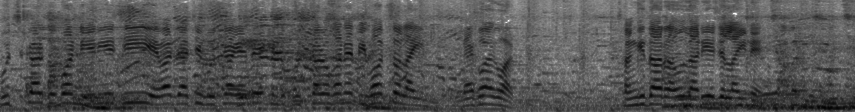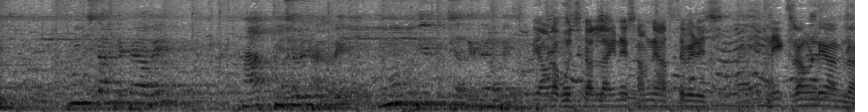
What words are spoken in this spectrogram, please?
ফুচকার কুপন নিয়ে নিয়েছি। এবার যাচ্ছি ফুচকা খেতে কিন্তু ফুচকার ওখানে বিভৎস লাইন দেখো একবার। সঙ্গীতা আর রাহুল দাঁড়িয়েছে লাইনে আমরা ফুচকার লাইনের সামনে আসতে পেরেছি। নেক্সট রাউন্ডে আমরা।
